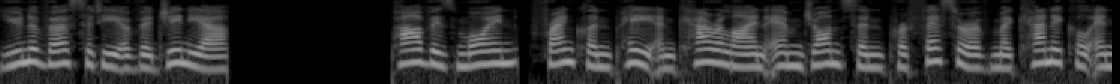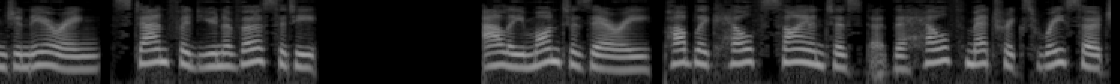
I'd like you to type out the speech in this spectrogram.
University of Virginia Parviz Moin, Franklin P. and Caroline M. Johnson Professor of Mechanical Engineering, Stanford University Ali Montazeri, Public Health Scientist at the Health Metrics Research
